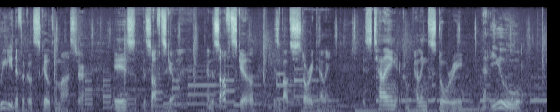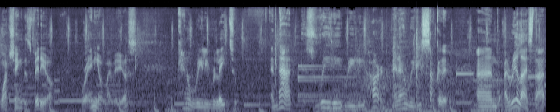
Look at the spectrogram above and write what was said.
really difficult skill to master is the soft skill. And the soft skill is about storytelling. It's telling a compelling story that you, watching this video, or any of my videos, can really relate to. And that is really, really hard. And I really suck at it. And I realized that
